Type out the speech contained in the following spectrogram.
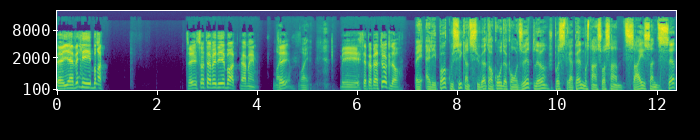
Euh, Il y avait les bottes. Tu sais, ça, t'avais des bottes, quand même. Tu ouais. Mais c'est à peu près tout, là. Ben, à l'époque aussi, quand tu suivais ton cours de conduite, là, je sais pas si tu te rappelles, moi, c'était en 76, 77.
